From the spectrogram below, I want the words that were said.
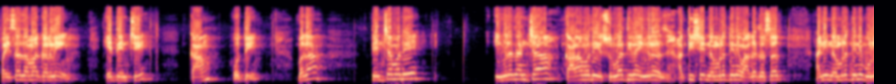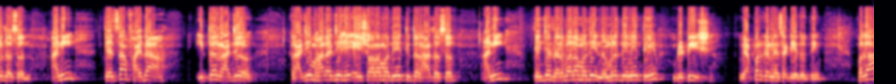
पैसा जमा करणे हे त्यांचे काम होते. बघा त्यांच्यामध्ये इंग्रजांच्या काळामध्ये सुरुवातीला इंग्रज अतिशय नम्रतेने वागत असत आणि नम्रतेने बोलत असत. आणि त्याचा फायदा इतर राज राजे महाराजे हे ऐश्वरामध्ये तिथं राहत असत. आणि त्यांच्या दरबारामध्ये नम्रतेने ते ब्रिटिश व्यापार करण्यासाठी येत होते. बघा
